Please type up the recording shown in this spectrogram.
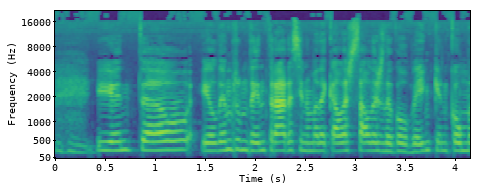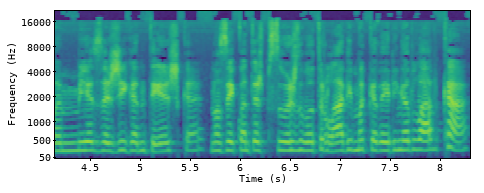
Uhum. E então eu lembro-me de entrar assim numa daquelas salas da Gulbenkian com uma mesa gigantesca, não sei quantas pessoas do outro lado e uma cadeirinha do lado de cá.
